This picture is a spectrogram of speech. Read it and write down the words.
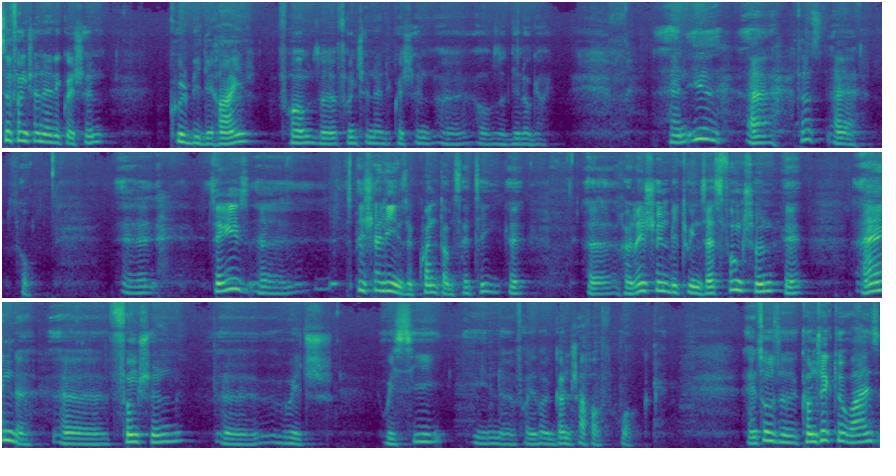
the functional equation could be derived from the functional equation uh, of the d. And here, uh, first, uh, so uh, there is, uh, especially in the quantum setting, uh, uh, relation between this function and function which we see in, for example, Goncharov work. And so the conjecture was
